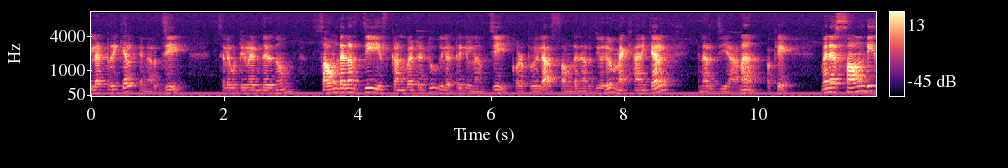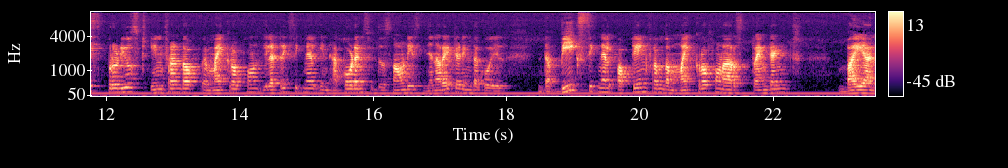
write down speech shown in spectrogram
electrical energy ചില കുട്ടികൾ എന്തെഴുതും? Sound energy is converted to electrical energy കുഴപ്പമില്ല സൗണ്ട് എനർജി ഒരു മെക്കാനിക്കൽ എനർജിയാണ് okay when a sound is produced in front of a microphone electric signal in accordance with the sound is generated in the coil the weak signal obtained from the microphone are strengthened by an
